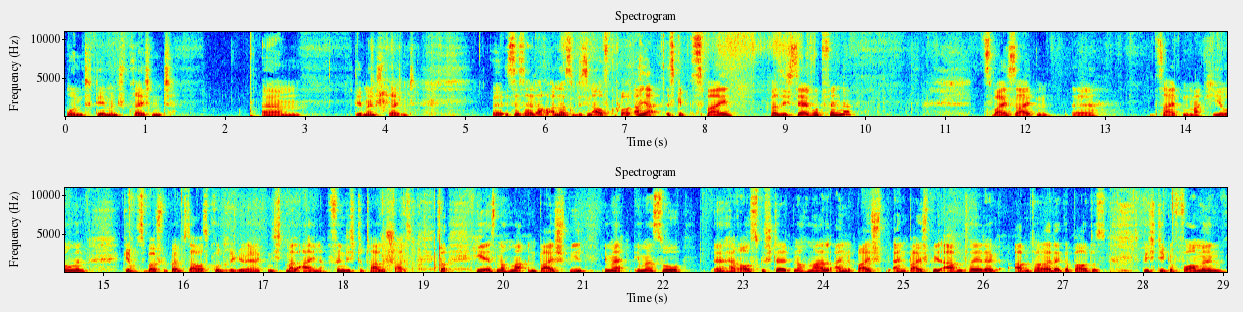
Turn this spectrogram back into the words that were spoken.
Und dementsprechend, ähm, dementsprechend äh, ist das halt auch anders ein bisschen aufgebaut. Ach ja, es gibt zwei, was ich sehr gut finde. Zwei Seiten. Äh, Seitenmarkierungen gibt es zum Beispiel beim Star Wars Grundregelwerk nicht mal eine. Finde ich totale Scheiße. So, hier ist nochmal ein Beispiel, immer, immer so äh, herausgestellt nochmal Beisp ein Beispiel Abenteuer der, Abenteurer, der gebaut ist. Wichtige Formeln,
